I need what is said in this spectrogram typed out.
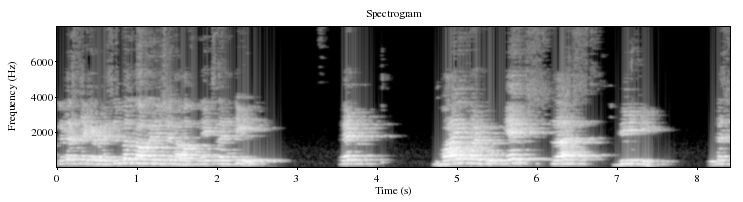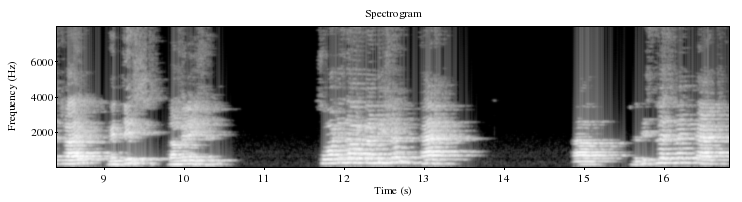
let us take a very simple combination of x and t. Let y equal to x plus bt. Let us try with this combination. So what is our condition? At uh, the displacement at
